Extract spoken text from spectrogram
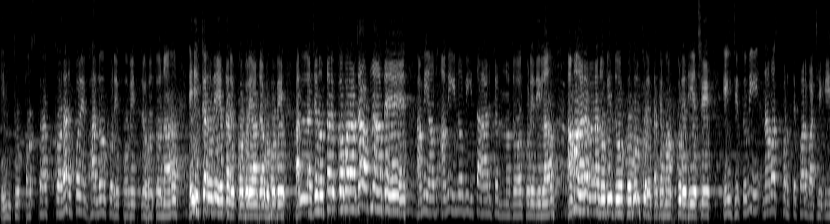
কিন্তু প্রস্রাব করার পরে ভালো করে পবিত্র হতো না। এই কারণে তার কবরে আজাব হবে। আল্লাহ যেন তার কবর আজাব না দে। আমি আমি নবী তার জন্য দোয়া করে দিলাম। আমার আল্লাহ নবী দোয়া কবুল করে তাকে মাফ করে দিয়েছে। এই যে তুমি নামাজ পড়তে পারবা ঠিকই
